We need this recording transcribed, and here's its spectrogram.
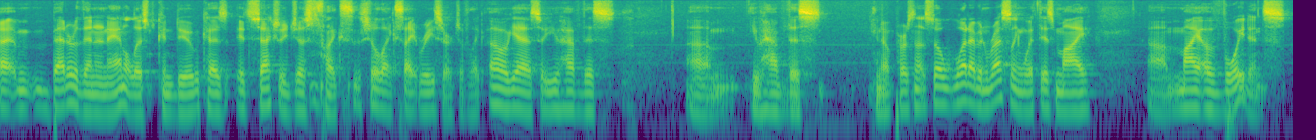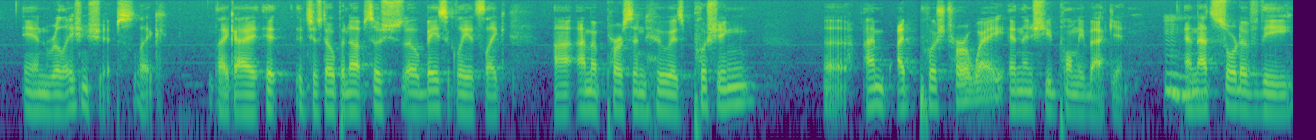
um, better than an analyst can do because it's actually just like she'll like cite research of like oh yeah so you have this um, you have this you know person. So what I've been wrestling with is my um, my avoidance in relationships. Like like I it, it just opened up. So so basically it's like uh, I'm a person who is pushing uh, I'm I pushed her away and then she'd pull me back in and that's sort of the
